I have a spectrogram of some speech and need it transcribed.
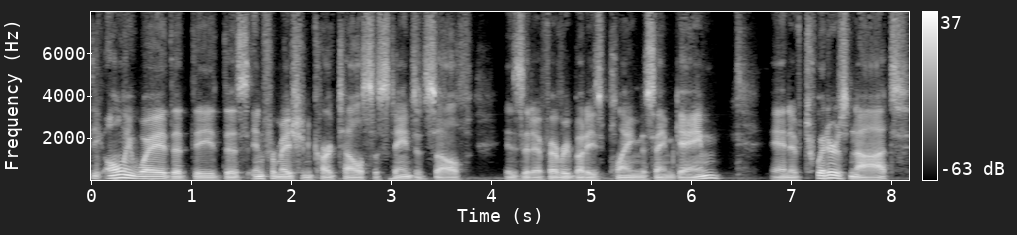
the only way that the this information cartel sustains itself is that if everybody's playing the same game, and if Twitter's not,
